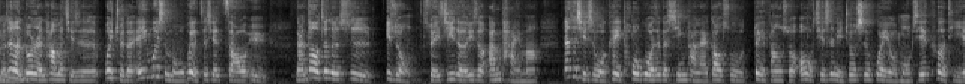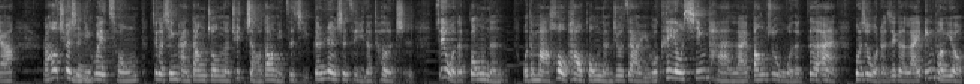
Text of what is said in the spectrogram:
可是很多人他们其实会觉得，哎，为什么我会有这些遭遇？难道真的是一种随机的一种安排吗？但是其实我可以透过这个星盘来告诉对方说，哦，其实你就是会有某些课题呀。然后确实，你会从这个星盘当中呢，去找到你自己，跟认识自己的特质。所以我的功能，我的马后炮功能就在于，我可以用星盘来帮助我的个案，或是我的这个来宾朋友，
